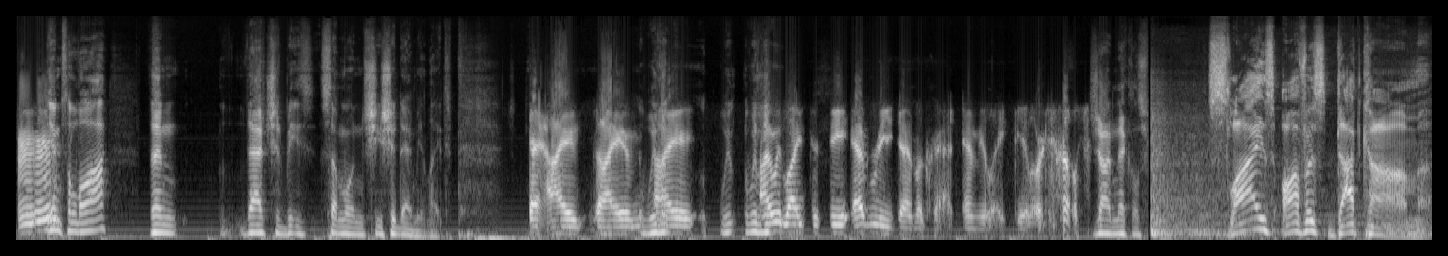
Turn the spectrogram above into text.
Mm-hmm. into law, then that should be someone she should emulate. I, I am, We, I, we, we, I would like to see every Democrat emulate Gaylord Nelson. John Nichols. Slysoffice.com.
